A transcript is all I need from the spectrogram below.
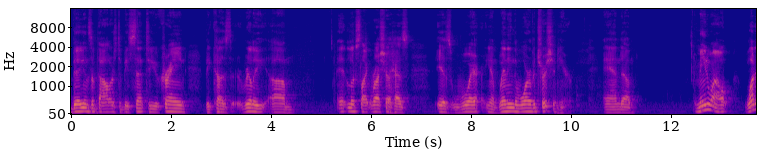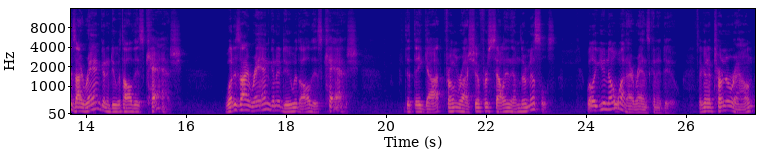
billions of dollars to be sent to Ukraine because really um, it looks like Russia has, is where, you know, winning the war of attrition here. And uh, meanwhile, what is Iran going to do with all this cash? What is Iran going to do with all this cash? that they got from Russia for selling them their missiles. Well, you know what Iran's going to do. They're going to turn around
